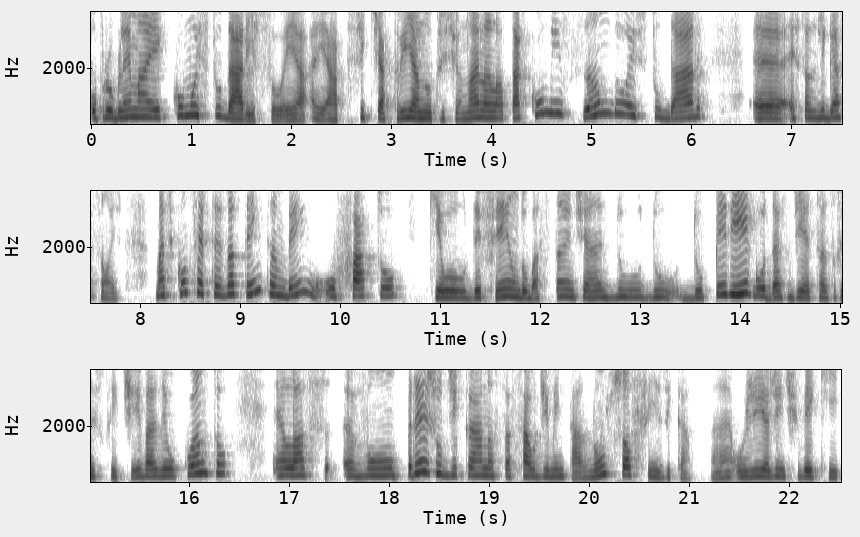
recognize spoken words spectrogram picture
o problema é como estudar isso. É a, é a psiquiatria nutricional, ela está começando a estudar é, essas ligações. Mas com certeza tem também o fato que eu defendo bastante é, do, do, do perigo das dietas restritivas e o quanto elas eh, vão prejudicar nossa saúde mental, não só física. Né? Hoje a gente vê que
